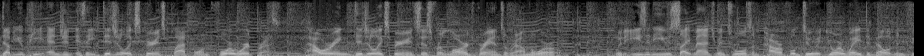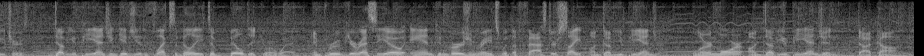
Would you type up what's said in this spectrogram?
WP Engine is a digital experience platform for WordPress, powering digital experiences for large brands around the world. With easy to use site management tools and powerful do it your way development features, WP Engine gives you the flexibility to build it your way. Improve your SEO and conversion rates with a faster site on WP Engine. Learn more on WPEngine.com.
